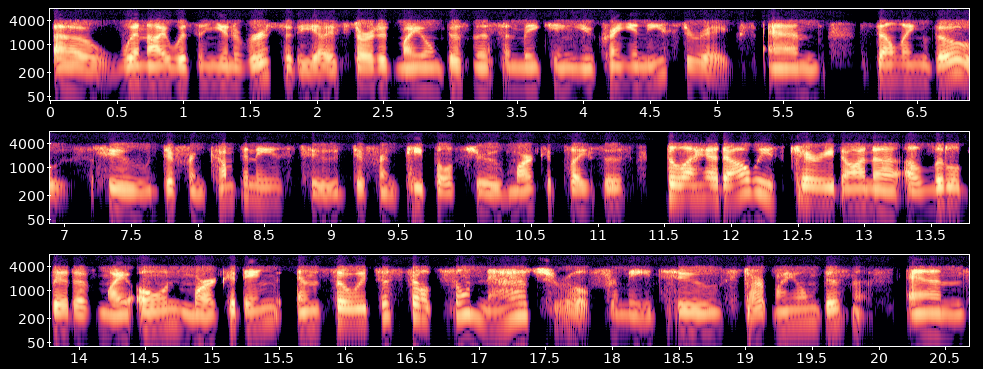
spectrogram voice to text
Uh, when I was in university, I started my own business in making Ukrainian Easter eggs and selling those to different companies, to different people through marketplaces. So I had always carried on a, a little bit of my own marketing. And so it just felt so natural for me to start my own business. And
